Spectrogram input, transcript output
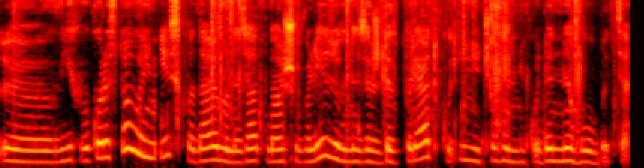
е, їх використовуємо і складаємо назад нашу валізу, вони завжди в порядку і нічого нікуди не губиться.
